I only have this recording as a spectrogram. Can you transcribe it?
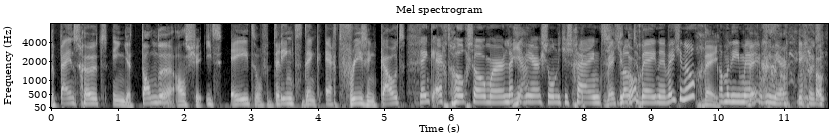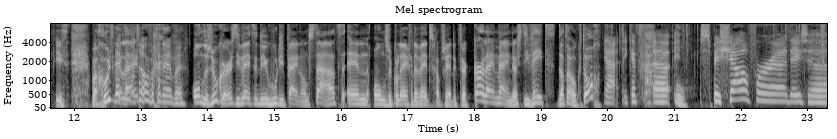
De pijnscheut in je tanden als je iets eet of drinkt. Denk echt freezing koud. Denk echt hoogzomer, lekker Ja. weer, zonnetje schijnt, Weet je blote nog? benen. Weet je nog? Nee. Kan me niet meer, Nee, ook niet meer. ik Maar goed. ook niet. Maar goed, Leuk het over gaan hebben. onderzoekers die weten nu hoe die pijn ontstaat. En onze collega, de wetenschapsredacteur Carlijn Meinders... die weet dat ook, toch? Ja, ik heb eh, Oh. speciaal voor eh, deze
